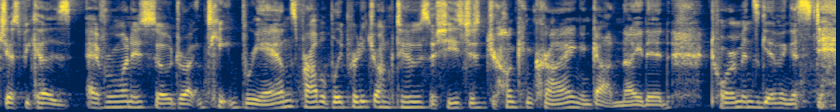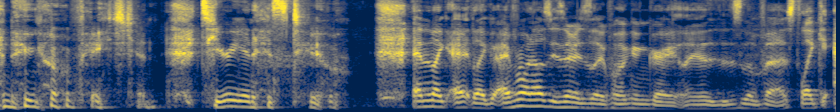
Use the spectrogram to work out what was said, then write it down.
Just because everyone is so drunk, T- Brienne's probably pretty drunk too, so she's just drunk and crying and got knighted. Tormund's giving a standing ovation. Tyrion is too. and like like everyone else is there is like fucking great. Like this is the best. Like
